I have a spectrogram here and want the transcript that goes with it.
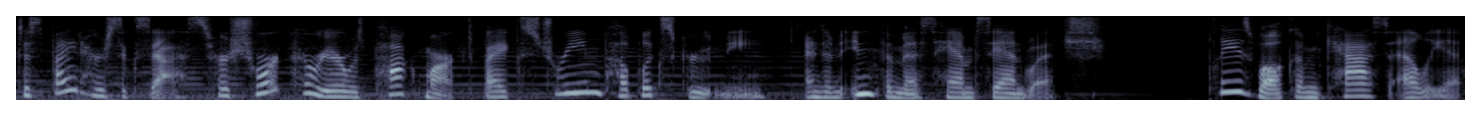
Despite her success, her short career was pockmarked by extreme public scrutiny and an infamous ham sandwich. Please welcome Cass Elliot.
